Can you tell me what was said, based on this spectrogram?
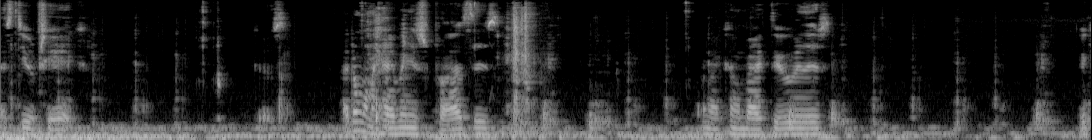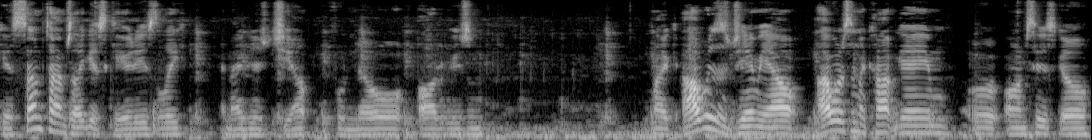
I still check. Because I don't want to have any surprises when I come back through with this. Because sometimes I get scared easily and I just jump for no odd reason. Like, I was jamming out. I was in a comp game uh, on CSGO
